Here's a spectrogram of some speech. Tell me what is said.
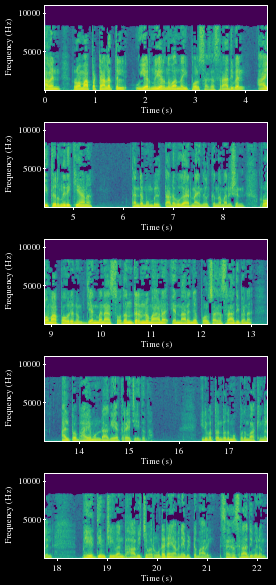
അവൻ റോമാ പട്ടാളത്തിൽ ഉയർന്നുയർന്നു വന്ന ഇപ്പോൾ സഹസ്രാധിപൻ ആയി തീർന്നിരിക്കുകയാണ് തന്റെ മുമ്പിൽ തടവുകാരനായി നിൽക്കുന്ന മനുഷ്യൻ റോമാ പൌരനും ജന്മനാ സ്വതന്ത്രനുമാണ് എന്നറിഞ്ഞപ്പോൾ സഹസ്രാധിപന് അല്പഭയമുണ്ടാകുകയത്രേ ചെയ്തത്. ഇരുപത്തൊൻപതും മുപ്പതും വാക്യങ്ങളിൽ ഭേദ്യം ചെയ്യുവാൻ ഭാവിച്ചവർ ഉടനെ അവനെ വിട്ടുമാറി. സഹസ്രാധിപനും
